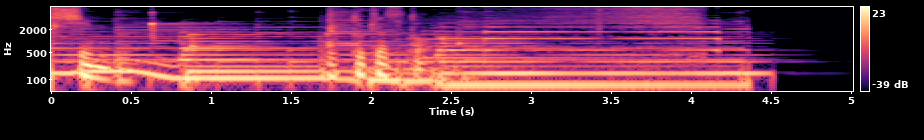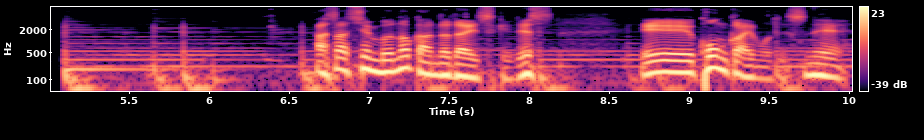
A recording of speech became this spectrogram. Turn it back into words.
日新聞ポッドキャスト。朝日新聞の神田大輔です、えー今回もですね、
